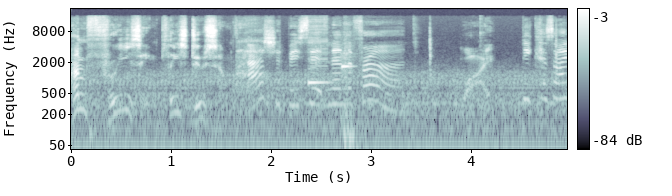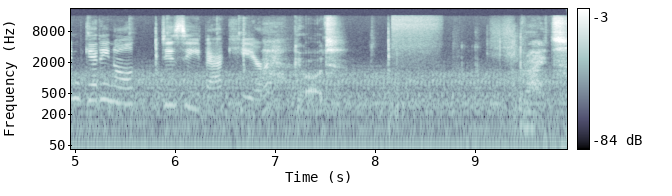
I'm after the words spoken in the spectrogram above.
I'm freezing. Please do something. I should be sitting in the front. Why? Because I'm getting all dizzy back here. Oh, God. Right.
